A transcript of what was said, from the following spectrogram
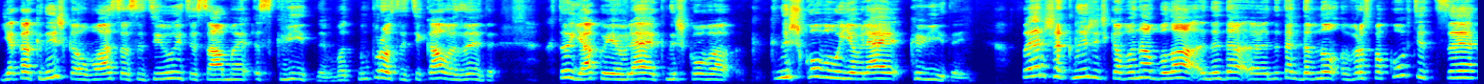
яка книжка у вас асоціюється саме з квітнем? От, ну просто цікаво, знаєте, хто як уявляє книжково, книжково уявляє квітень. Перша книжечка вона була не, да, е, не так давно в розпаковці. Це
